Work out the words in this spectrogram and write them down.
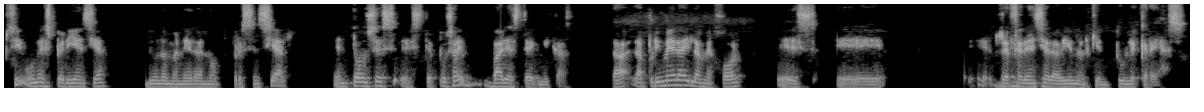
sí, una experiencia de una manera no presencial. Entonces, este, pues hay varias técnicas. La, primera y la mejor es eh, eh, referencia de alguien al quien tú le creas.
